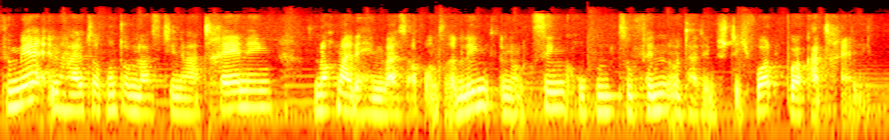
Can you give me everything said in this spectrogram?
Für mehr Inhalte rund um das Thema Training nochmal der Hinweis auf unsere LinkedIn- und Xing-Gruppen zu finden unter dem Stichwort Worker Training.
